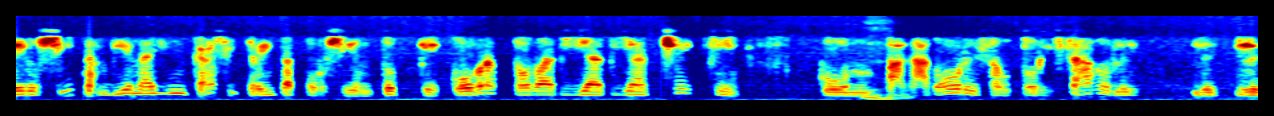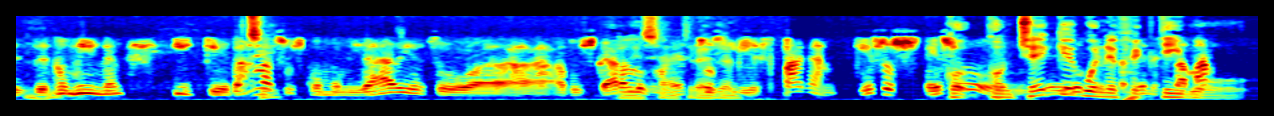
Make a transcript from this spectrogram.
pero sí también hay un casi 30% que cobra todavía vía cheque con pagadores autorizados, les, denominan, y que van a sus comunidades o a, buscar a los maestros y les pagan. Que eso, eso ¿Con, cheque o en efectivo?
